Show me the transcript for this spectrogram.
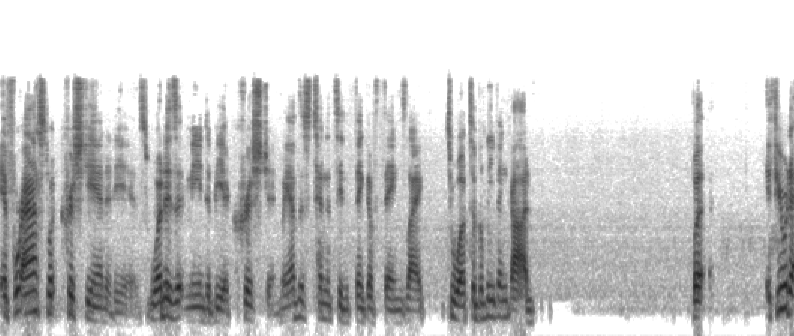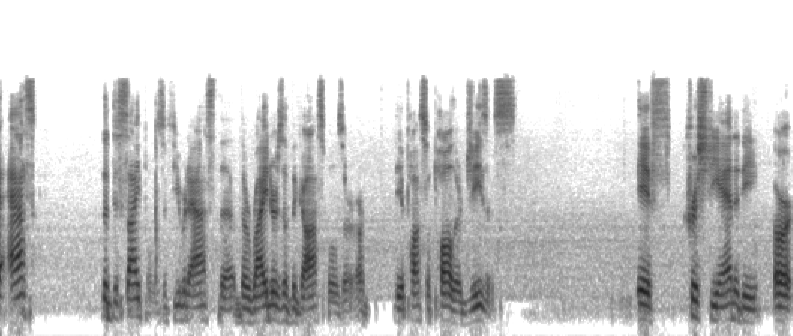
if we're asked what Christianity is, what does it mean to be a Christian? We have this tendency to think of things like to what to believe in God. But if you were to ask the disciples, if you were to ask the, the writers of the Gospels or, or the Apostle Paul or Jesus, if Christianity, or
